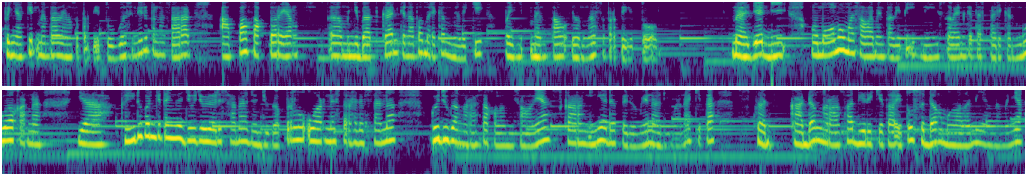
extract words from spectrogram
penyakit mental yang seperti itu? Gue sendiri penasaran apa faktor yang uh, menyebabkan kenapa mereka memiliki mental illness seperti itu Nah, jadi ngomong-ngomong masalah mentality ini, selain ketertarikan gue karena ya kehidupan kita yang gak jauh-jauh dari sana dan juga perlu awareness terhadap sana, gue juga ngerasa kalau misalnya sekarang ini ada fenomena di mana kita kadang ngerasa diri kita itu sedang mengalami yang namanya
